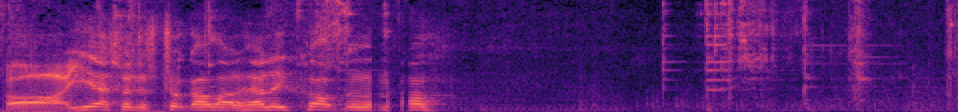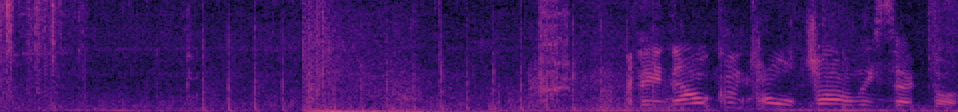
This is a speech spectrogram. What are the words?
Oh, yes, I just took out that helicopter and all. They now control Charlie sector.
